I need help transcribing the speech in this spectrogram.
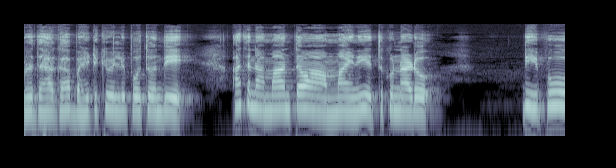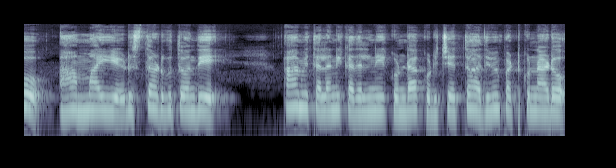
వృధాగా బయటికి వెళ్ళిపోతోంది. అతను అమాంతం ఆ అమ్మాయిని ఎత్తుకున్నాడు. దీపు ఆ అమ్మాయి ఏడుస్తూ అడుగుతోంది. ఆమె తలని కదలనీయకుండా కుడి చేత్తో అదిమి పట్టుకున్నాడు.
